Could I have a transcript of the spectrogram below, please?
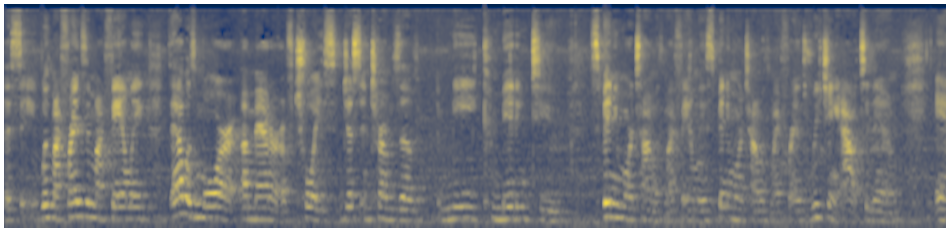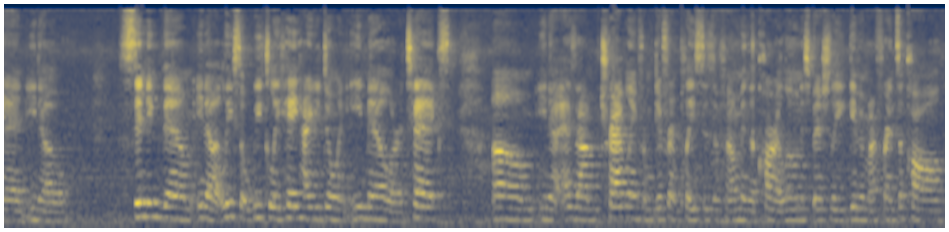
let's see, with my friends and my family, that was more a matter of choice, just in terms of me committing to spending more time with my family, spending more time with my friends, reaching out to them, and you know, sending them, you know, at least a weekly, hey, how you doing, email or text. Um, you know, as I'm traveling from different places, if I'm in the car alone, especially giving my friends a call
